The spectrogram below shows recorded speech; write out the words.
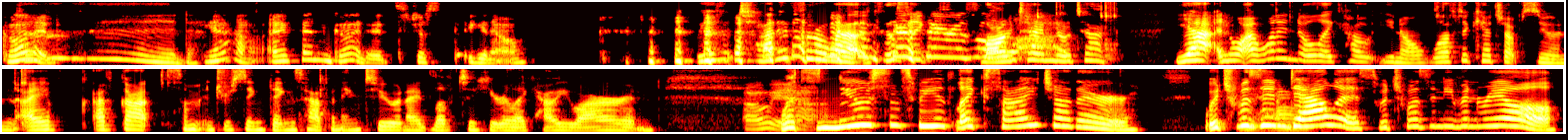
good. Good. Yeah, I've been good. It's just, you know, We haven't chatted for a while. It feels like there is a long time no lot. talk. Yeah, I know. I want to know like how, you know, we'll have to catch up soon. I've I've got some interesting things happening too, and I'd love to hear like how you are and Oh yeah. what's new since we like saw each other, which was in. Dallas, which wasn't even real.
